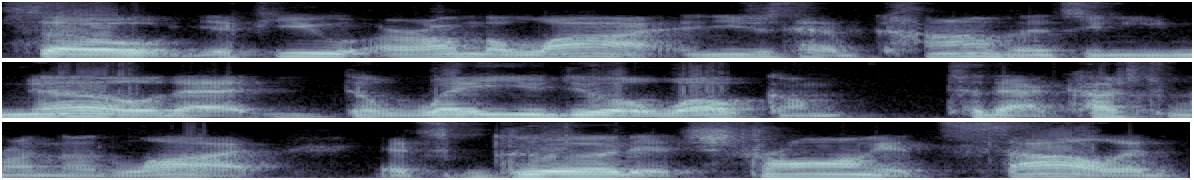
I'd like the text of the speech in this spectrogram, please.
So if you are on the lot and you just have confidence and you know that the way you do a welcome to that customer on the lot, it's good, it's strong, it's solid,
